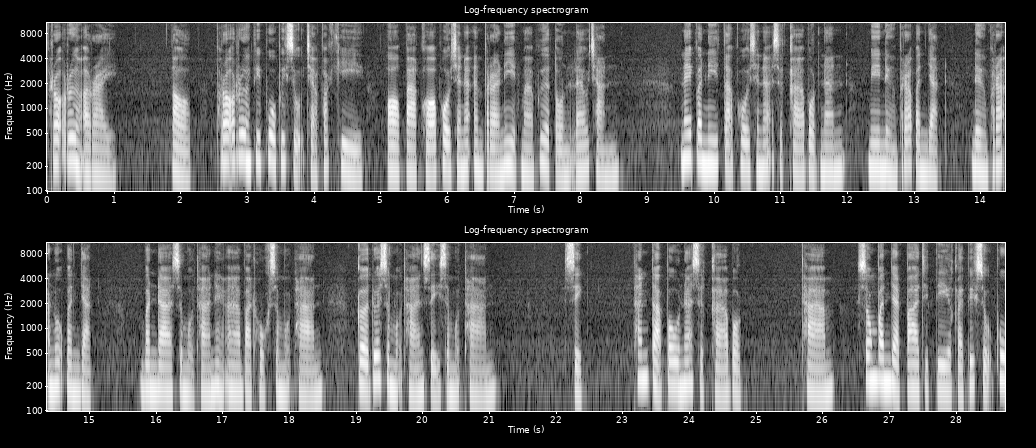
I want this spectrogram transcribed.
เพราะเรื่องอะไร ตอบ เพราะเรื่องที่พวกภิกษุชาวพักคี ออกปากขอโภชนะอันปราณีตมาเพื่อตนแล้วฉัน ในปณีตะโภชนะสิกขาบทนั้น มีหนึ่งพระบัญญัติหนึ่งพระอนุบัญญัติ บรรดาสมุทฐานแห่งอาบัตหกสมุทฐาน เกิดด้วยสมุทฐานสี่สมุทฐาน 10. ท่านตะโปนสิกขาบท ถาม ทรงบัญญัติปาจิตตีแก่ภิกษุผู้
